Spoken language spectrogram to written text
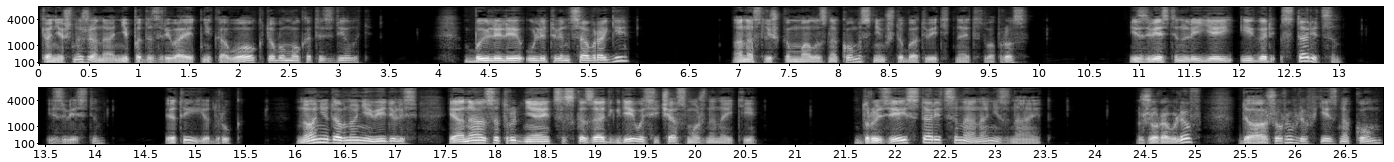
Конечно же, она не подозревает никого, кто бы мог это сделать. Были ли у Литвинца враги? Она слишком мало знакома с ним, чтобы ответить на этот вопрос. Известен ли ей Игорь Старицын? Известен. Это ее друг. Но они давно не виделись, и она затрудняется сказать, где его сейчас можно найти. Друзей Старицына она не знает. Журавлев? Да, Журавлев ей знаком.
